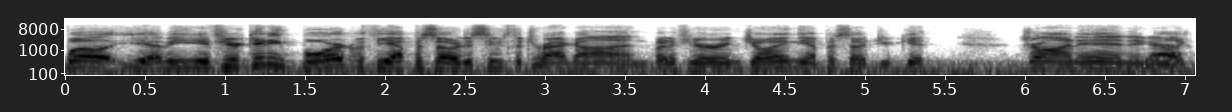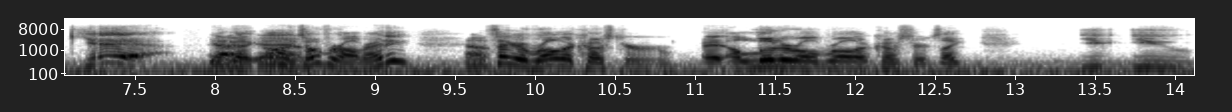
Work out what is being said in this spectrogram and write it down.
Well, yeah, I mean, if you're getting bored with the episode, it seems to drag on. But if you're enjoying the episode, you get drawn in, and Yeah. you're like, yeah. Yeah, you're like, yeah. oh, it's over already. It's like a roller coaster, a a literal roller coaster. It's like you you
